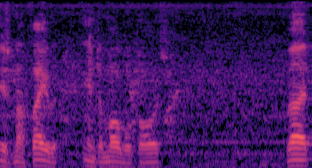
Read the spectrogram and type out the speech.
is my favorite into mobile cars. But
